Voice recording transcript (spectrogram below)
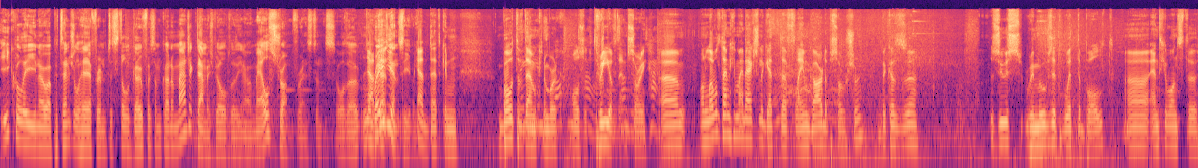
equally, you know, a potential here for him to still go for some kind of magic damage build with, you know, Maelstrom, for instance, or the, the Yeah, that- Radiance even. Yeah, that can. Both of them can work. Also, three of them. Sorry. Um, on level 10, he might actually get the Flame Guard Absorption because uh, Zeus removes it with the bolt, uh, and he wants to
